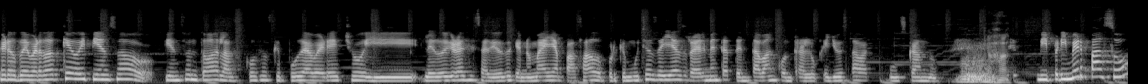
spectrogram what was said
pero de verdad que hoy pienso, pienso en todas las cosas que pude haber hecho y le doy gracias a Dios de que no me hayan pasado, porque muchas de ellas realmente atentaban contra lo que yo estaba buscando. Ajá. Mi primer paso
